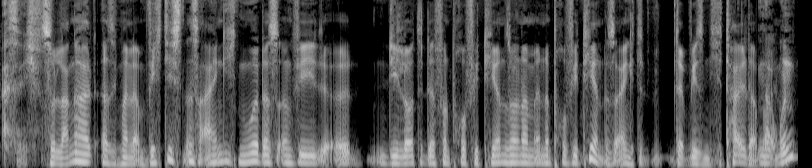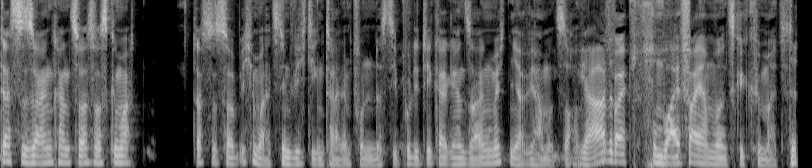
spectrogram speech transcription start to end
Also ich, Solange halt, also ich meine, am wichtigsten ist eigentlich nur, dass irgendwie äh, die Leute, die davon profitieren sollen, am Ende profitieren. Das ist eigentlich der, der wesentliche Teil dabei. na und, dass du sagen kannst, du hast was gemacht. Das ist, habe ich immer als den wichtigen Teil empfunden, dass die Politiker gern sagen möchten, ja, wir haben uns doch um, Ja, Wi-Fi, um Wi-Fi haben wir uns gekümmert. Das,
